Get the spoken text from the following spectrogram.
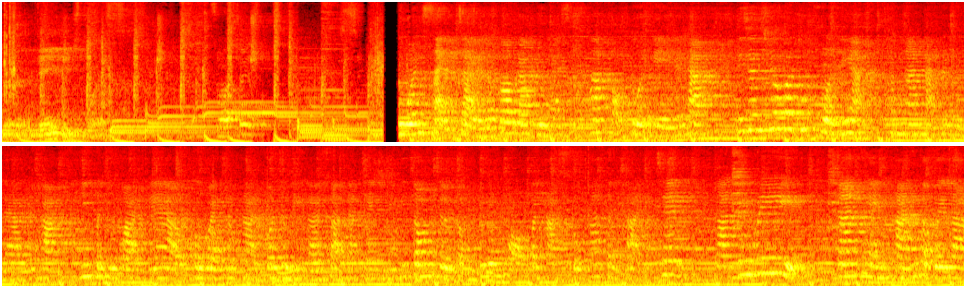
the daily first. So I think ล้วนใส่ใจแล้วก็รักดูแลสุขภาพของตัวเองนะคะดิฉันเชื่อว่าทุกคนเนี่ยทำงานหนักกันอยู่แล้วนะคะยิ่งปัจจุบันเนี่ยคนวัยทำงานก็จะมีหลายสไตล์การใช้ชีวิตที่ต้องเจอกับเรื่องของปัญหาสุขภาพต่างๆอย่างเช่น การร่งรีบการแข่งขันกับเวลา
